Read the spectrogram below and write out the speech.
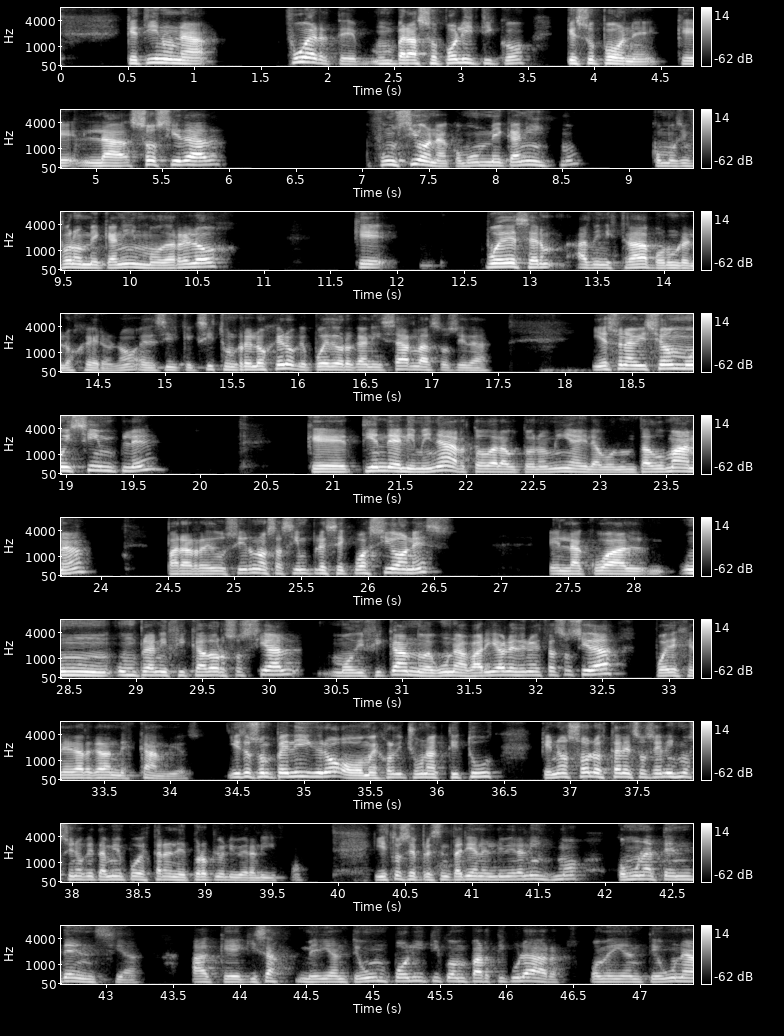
que tiene una fuerte, un brazo político que supone que la sociedad funciona como un mecanismo, como si fuera un mecanismo de reloj, que puede ser administrada por un relojero, ¿no? Es decir, que existe un relojero que puede organizar la sociedad. Y es una visión muy simple que tiende a eliminar toda la autonomía y la voluntad humana para reducirnos a simples ecuaciones en la cual un, planificador social, modificando algunas variables de nuestra sociedad, puede generar grandes cambios. Y eso es un peligro, o mejor dicho, una actitud que no solo está en el socialismo, sino que también puede estar en el propio liberalismo. Y esto se presentaría en el liberalismo como una tendencia a que quizás mediante un político en particular o mediante un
